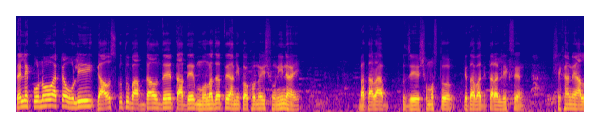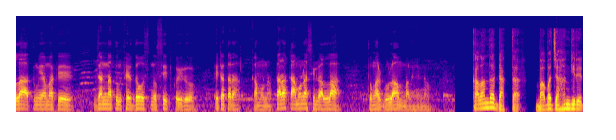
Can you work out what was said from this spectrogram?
তাইলে কোনো একটা অলি, গাউস কুতুব আবদালদের, তাদের মোনাজাতে আমি কখনোই শুনি নাই, বা তারা যে সমস্ত কেতাবাদি তারা লিখছেন, সেখানে আল্লাহ তুমি আমাকে জান্নাতুল ফেরদৌস নসিব কইরো, এটা তারা কামনা। তারা কামনা ছিল, আল্লাহ তোমার গোলাম বানিয়ে নাও। কালান্দার ডাক্তার। বাবা জাহাঙ্গীরের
